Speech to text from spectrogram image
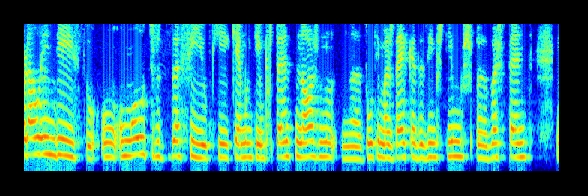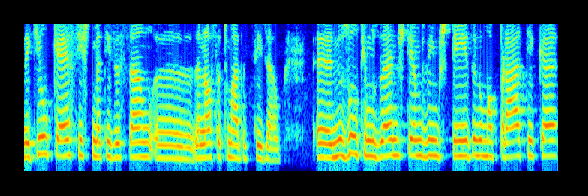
Para além disso, um, outro desafio que, que, é muito importante, nós nas últimas décadas investimos uh, bastante naquilo que é a sistematização uh, da nossa tomada de decisão. Eh, nos últimos anos temos investido numa prática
